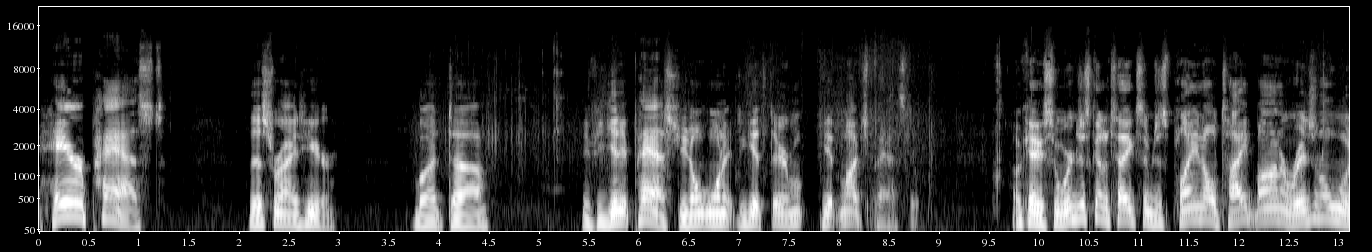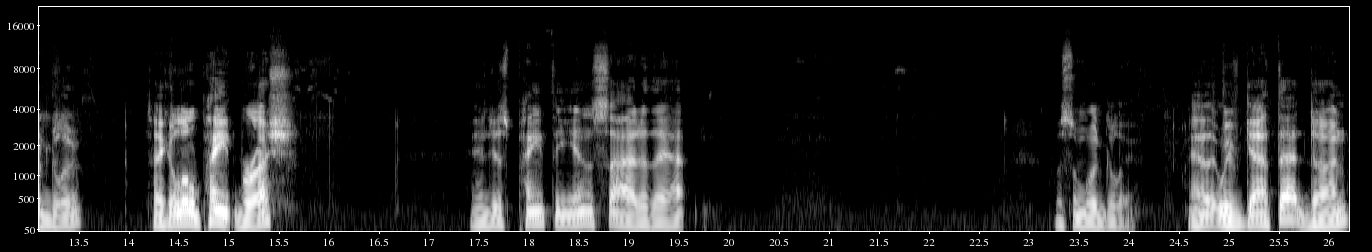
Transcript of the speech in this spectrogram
hair past this right here. But uh, if you get it past, you don't want it to get there, get much past it. Okay, so we're just going to take some just plain old Titebond original wood glue. Take a little paintbrush and just paint the inside of that with some wood glue. Now that we've got that done,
